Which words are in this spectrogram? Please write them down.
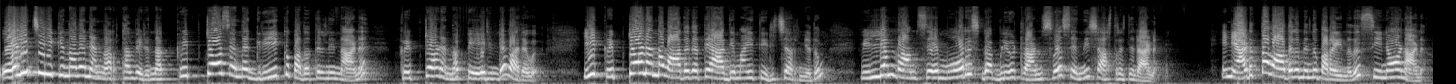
ഒളിച്ചിരിക്കുന്നവൻ എന്നർത്ഥം വരുന്ന ക്രിപ്റ്റോസ് എന്ന ഗ്രീക്ക് പദത്തിൽ നിന്നാണ് ക്രിപ്റ്റോൺ എന്ന പേരിന്റെ വരവ്. ഈ ക്രിപ്റ്റോൺ എന്ന വാതകത്തെ ആദ്യമായി തിരിച്ചറിഞ്ഞതും William Ramsay Morris W Travers എന്നീ ശാസ്ത്രജ്ഞരാണ്. ഇനി അടുത്ത വാതകം എന്ന് പറയുന്നത് സിനോൺ ആണ്.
